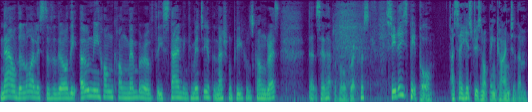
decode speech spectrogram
Now, the loyalists of the law, the only Hong Kong member of the Standing Committee of the National People's Congress. Don't say that before breakfast. See, these people, I say history's not been kind to them,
